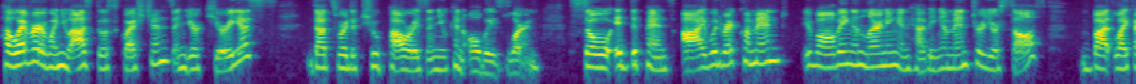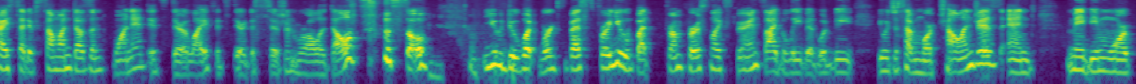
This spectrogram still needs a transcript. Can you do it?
However when you ask those questions and you're curious that's where the true power is and you can always learn. So it depends. I would recommend evolving and learning and having a mentor yourself but like i said if someone doesn't want it it's their life it's their decision we're all adults so you do what works best for you but from personal experience i believe it would be you would just have more challenges and maybe more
